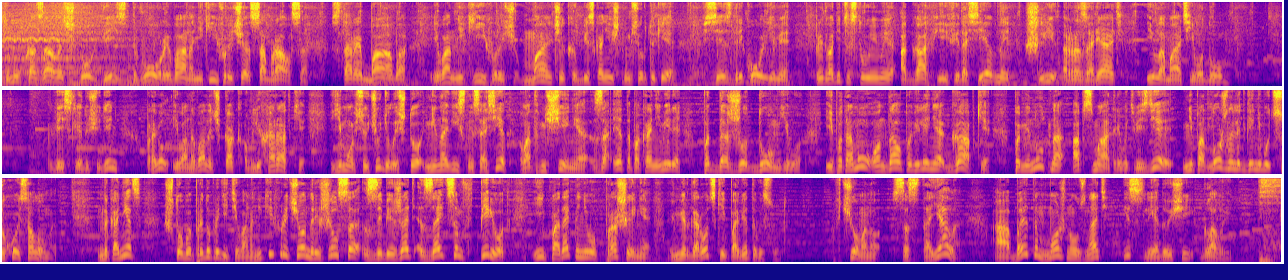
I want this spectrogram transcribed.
Ему казалось, что весь двор Ивана Никифоровича собрался. Старая баба, Иван Никифорович, мальчик в бесконечном сюртуке, все с дрекольями, предводительствуемые Агафьей Федосевной, шли разорять и ломать его дом. Весь следующий день провел Иван Иванович как в лихорадке. Ему все чудилось, что ненавистный сосед в отмщение за это, по крайней мере, подожжет дом его. И потому он дал повеление Габке поминутно обсматривать везде, не подложено ли где-нибудь сухой соломы. Наконец, чтобы предупредить Ивана Никифоровича, он решился забежать зайцем вперед и подать на него прошение в Миргородский поветовый суд. В чем оно состояло, а об этом можно узнать из следующей главы.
